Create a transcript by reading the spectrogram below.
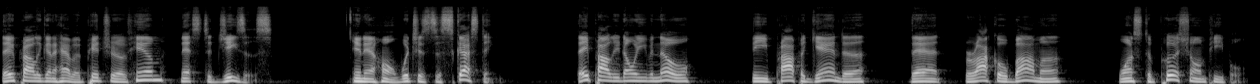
they're probably going to have a picture of him next to Jesus in their home, which is disgusting. They probably don't even know the propaganda that Barack Obama wants to push on people.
